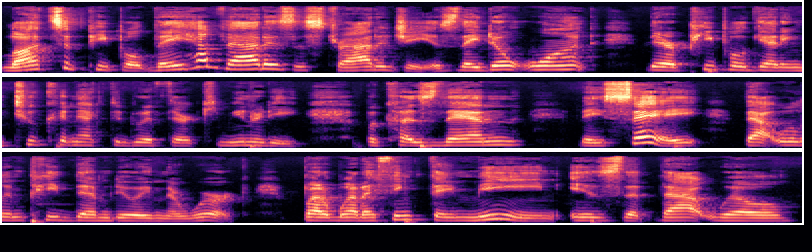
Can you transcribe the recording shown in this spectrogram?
lots of people they have that as a strategy is they don't want their people getting too connected with their community because then they say that will impede them doing their work. But what i think they mean is that that will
